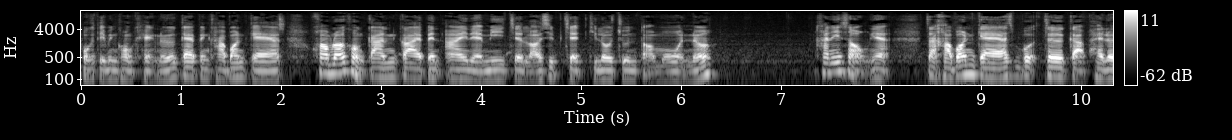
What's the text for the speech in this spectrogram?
ปกติเป็นของแข็งเนอะกลายเป็นคาร์บอนแก๊ส ความร้อนของการกลายเป็นไอเนี่ยมี 717 กิโลจูลต่อโมลเนอะขั้นที่2เนี่ยจากคาร์บอนแก๊สเจอกับไฮโดร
